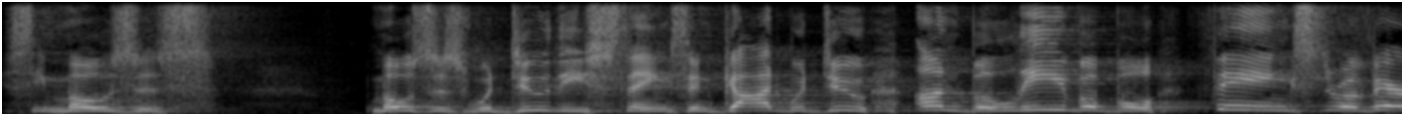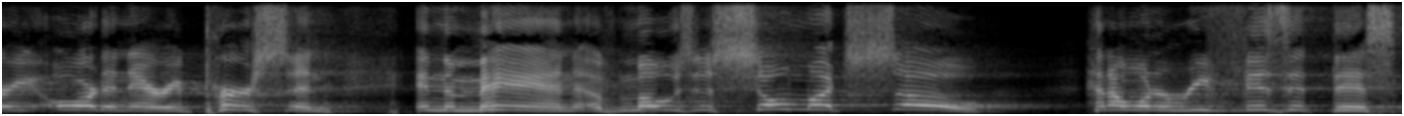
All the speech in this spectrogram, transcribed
You see, Moses Moses would do these things, and God would do unbelievable things through a very ordinary person in the man of Moses, so much so. And I want to revisit this.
